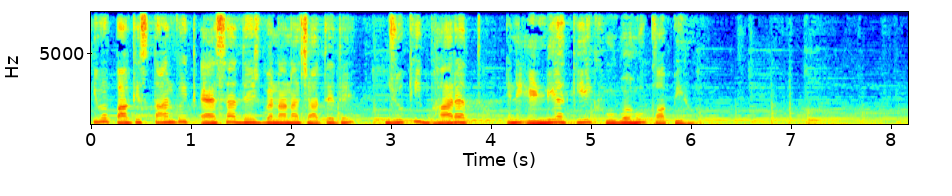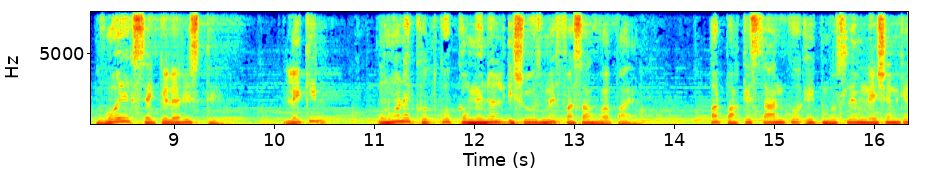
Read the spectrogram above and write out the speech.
कि वह पाकिस्तान को एक ऐसा देश बनाना चाहते थे, जो कि भारत, यानी इंडिया की एक हूबहू कॉपी हो। वो एक सेक्युलरिस्ट थे, लेकिन उन्होंने खुद को कम्युनल इश्यूज़ में फंसा हुआ पाया। और पाकिस्तान को एक मुस्लिम नेशन के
